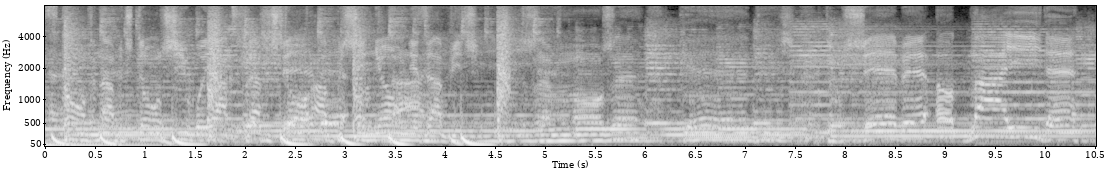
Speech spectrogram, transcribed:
Skąd nabyć tą siłę, jak sprawić to, aby się nią nie zabić? Że może kiedyś tu siebie odnajdę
